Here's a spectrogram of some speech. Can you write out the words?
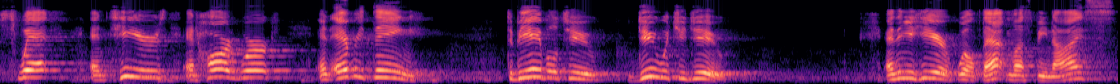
sweat and tears and hard work and everything to be able to do what you do. And then you hear, well, that must be nice.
